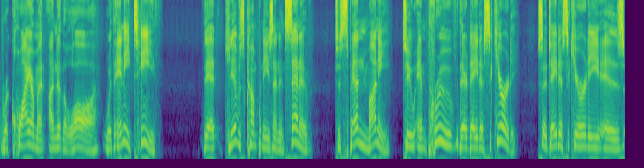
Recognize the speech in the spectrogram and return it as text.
requirement under the law with any teeth that gives companies an incentive to spend money to improve their data security. So data security is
